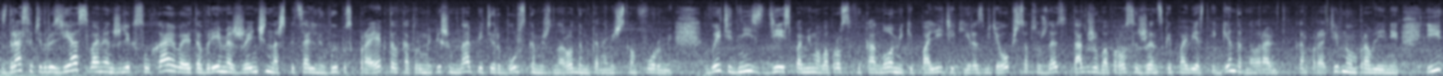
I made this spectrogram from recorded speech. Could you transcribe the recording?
Здравствуйте, друзья! С вами Анжелика Сулхаева. Это «Время женщин», наш специальный выпуск проекта, который мы пишем на Петербургском международном экономическом форуме. В эти дни здесь, помимо вопросов экономики, политики и развития общества, обсуждаются также вопросы женской повестки, гендерного равенства в корпоративном управлении и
